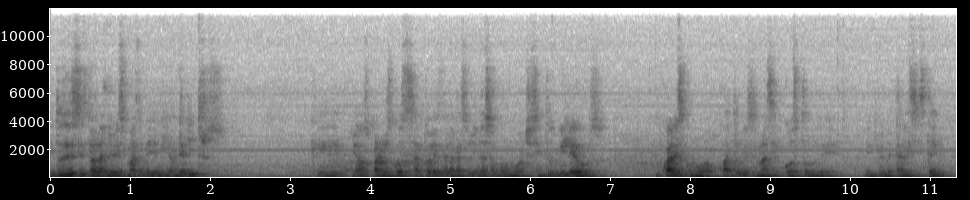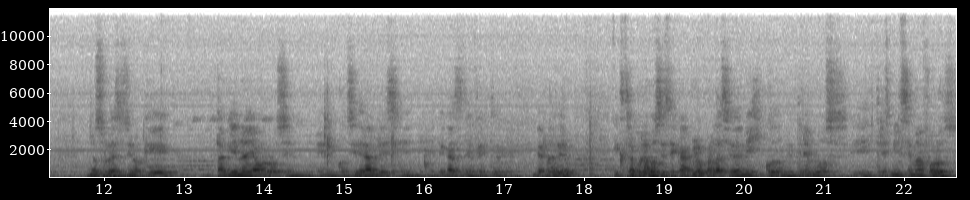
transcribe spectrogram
Entonces esto al año es más de medio millón de litros, que digamos para los costos actuales de la gasolina son como 800 mil euros, lo cual es como cuatro veces más el costo de, implementar el sistema. No solo eso, sino que también hay ahorros en, considerables de gases de efecto invernadero. Extrapolamos este cálculo para la Ciudad de México, donde tenemos eh, 3.000 semáforos,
